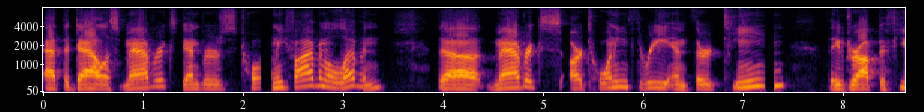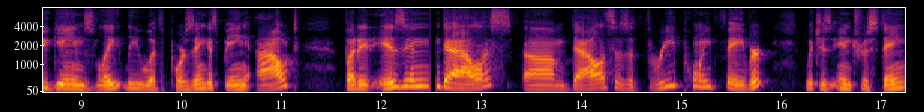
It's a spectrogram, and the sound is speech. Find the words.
at the Dallas Mavericks. Denver's 25 and 11. The Mavericks are 23 and 13. They've dropped a few games lately with Porzingis being out, but it is in Dallas. Um, Dallas is a three-point favorite, which is interesting,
